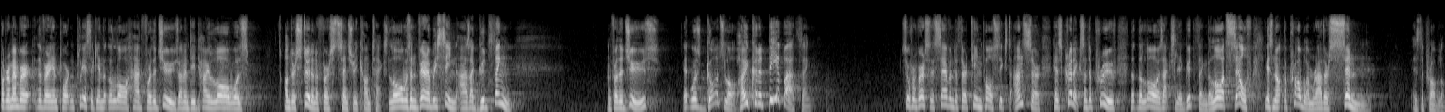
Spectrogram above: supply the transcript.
But remember the very important place again that the law had for the Jews, and indeed how law was understood in a first century context. Law was invariably seen as a good thing. And for the Jews, it was God's law. How could it be a bad thing? So, from verses 7 to 13, Paul seeks to answer his critics and to prove that the law is actually a good thing. The law itself is not the problem, rather, sin is the problem.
